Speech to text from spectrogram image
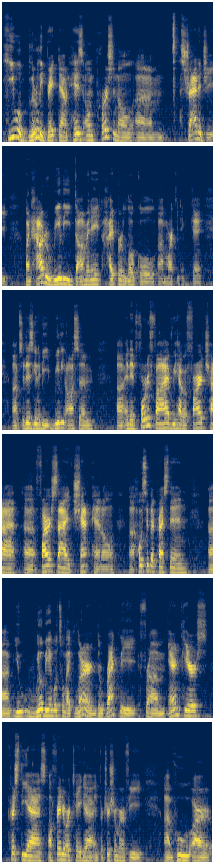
he will literally break down his own personal um, strategy on how to really dominate hyper local uh, marketing. Okay, um, so this is going to be really awesome. and then four to five, we have a fire chat, fireside chat panel hosted by Preston. Um, you will be able to like learn directly from Erin Pearce, Chris Diaz, Alfredo Arteaga, and Patricia Murphy, um, who are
